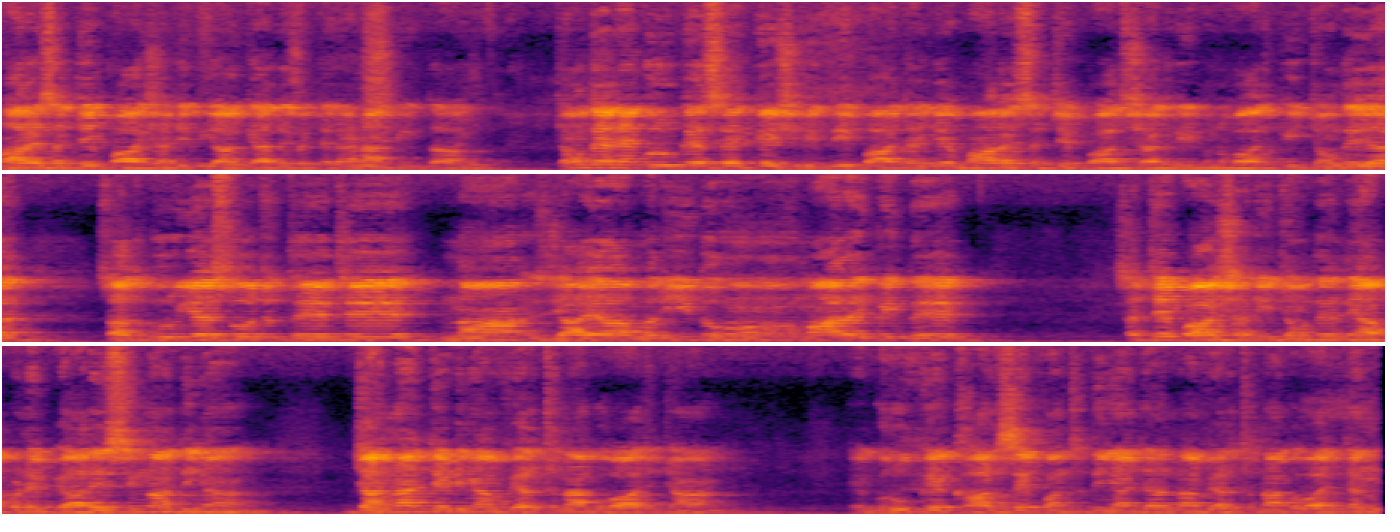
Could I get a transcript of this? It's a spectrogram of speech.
ਮਹਾਰਾਜ ਸੱਚੇ ਪਾਤਸ਼ਾਹ ਜੀ ਦੀ ਆਗਿਆ ਦੇ ਵਿੱਚ ਰਹਿਣਾ ਕੀਤਾ। ਚਾਹੁੰਦੇ ਨੇ ਗੁਰੂ ਕੇ ਸਿੱਖ ਕੇ ਸ਼ਹੀਦੀ ਪਾ ਜਾਈਏ। ਮਹਾਰਾਜ ਸੱਚੇ ਪਾਤਸ਼ਾਹ ਗਰੀਬ ਨਵਾਜ ਕੀ ਚਾਹੁੰਦੇ ਆ? ਸਤਿਗੁਰੂ ਇਹ ਸੋਚ ਥੇ ਥੇ ਨਾ ਜਾਇਆ ਮਰੀਦ ਹੋ ਮਹਾਰਾਜ ਕਹਿੰਦੇ, ਸੱਚੇ ਪਾਤਸ਼ਾਹ ਜੀ ਚਾਹੁੰਦੇ ਨੇ ਆਪਣੇ ਪਿਆਰੇ ਸਿੰਘਾਂ ਦੀਆਂ ਜਾਨਾਂ ਜਿਹੜੀਆਂ ਵਿਅਰਥ ਨਾ ਗਵਾਚ ਜਾਣ। ਕਿ ਗੁਰੂ ਕੇ ਖਾਲਸੇ ਪੰਥ ਦੀਆਂ ਜਾਨਾਂ ਵਿਅਰਥ ਨਾ ਗਵਾਚਣ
